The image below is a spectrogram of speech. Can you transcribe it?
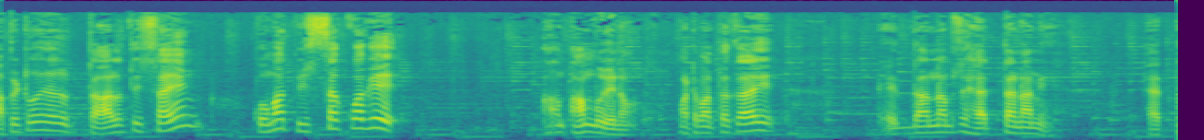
අපිට ඔය තාලතිස්සයෙන් කොමත් විස්සක් වගේ හම්බ වෙනවා. මට මත්තකයි එදන්නම්ස හැත්ත නමේ. හැත්ත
